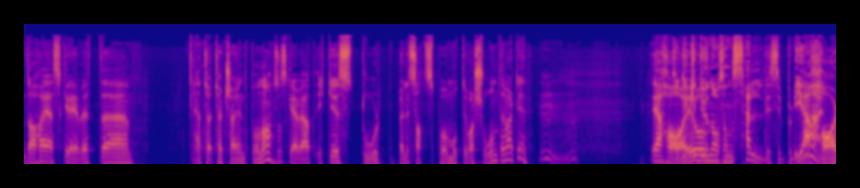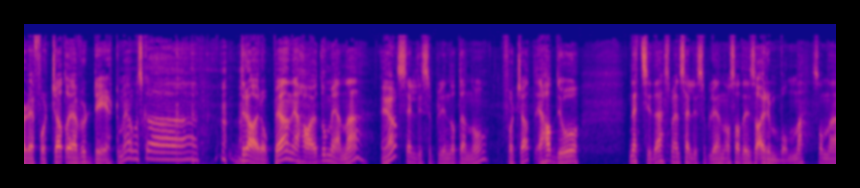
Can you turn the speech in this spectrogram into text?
da har jeg skrevet eh, Jeg toucha inn på noe nå. Så skrev jeg at ikke stol eller sats på motivasjon til enhver tid. Jeg har jo ikke du noe sånn selvdisiplin? Jeg her? har det fortsatt, og jeg vurderte om jeg skal dra det opp igjen. Jeg har jo domene. Ja. Selvdisiplin.no fortsatt. Jeg hadde jo nettside som het Selvdisiplin, og så hadde jeg disse armbåndene. Sånne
